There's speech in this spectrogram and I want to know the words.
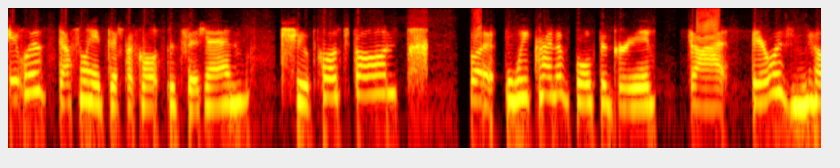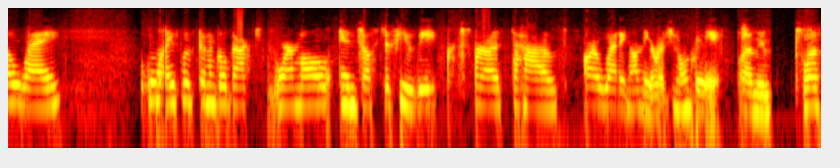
It was definitely a difficult decision to postpone, but we kind of both agreed that there was no way life was going to go back to normal in just a few weeks for us to have our wedding on the original date. I mean, plus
